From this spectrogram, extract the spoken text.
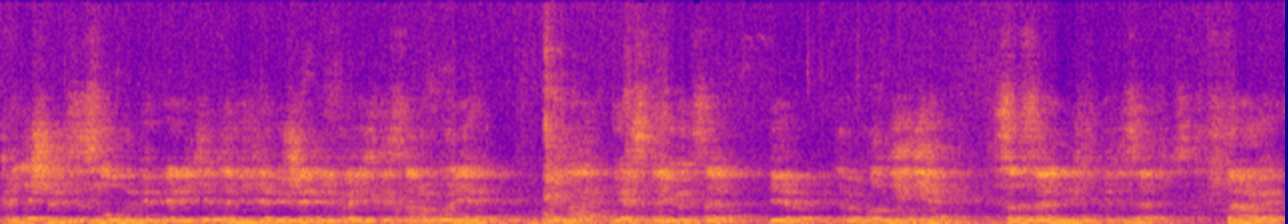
Конечно, безусловными приоритетами для бюджетной политики Ставрополья была и остается первое – это выполнение социальных обязательств. Второе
